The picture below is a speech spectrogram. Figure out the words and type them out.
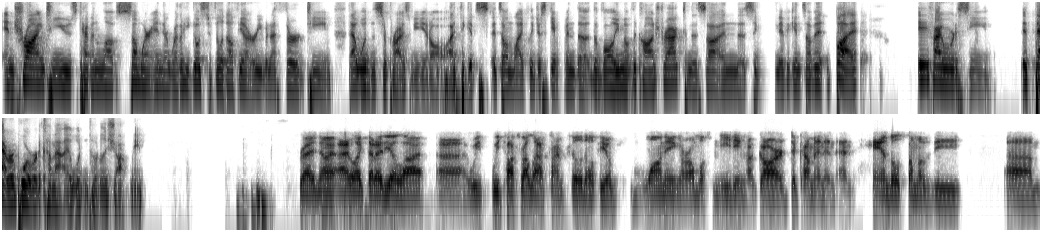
and trying to use Kevin Love somewhere in there, whether he goes to Philadelphia or even a third team. That wouldn't surprise me at all. I think it's it's unlikely just given the the volume of the contract and the and the significance of it. But if I were to see if that report were to come out, it wouldn't totally shock me. Right. No, I, I like that idea a lot. Uh, we we talked about last time Philadelphia wanting or almost needing a guard to come in and, and handle some of the um,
